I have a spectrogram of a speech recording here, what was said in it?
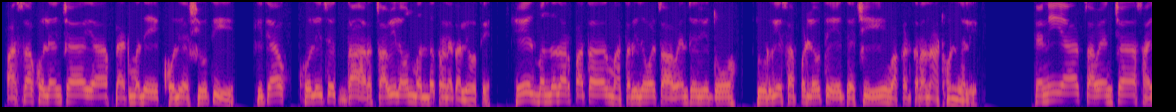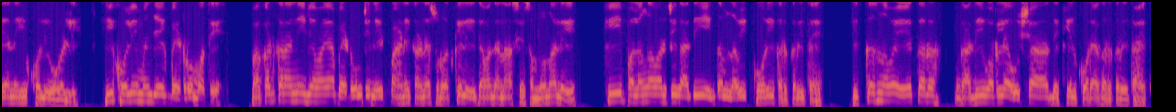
पाच सहा खोल्यांच्या या फ्लॅटमध्ये एक खोली अशी होती की त्या खोलीचे दार चावी लावून बंद करण्यात आले होते. हे बंददार पाहता म्हातारीजवळ चाव्यांचे जे दो जोडगे सापडले होते त्याची वाकडकरांना आठवण झाली. त्यांनी या चाव्यांच्या साह्याने ही खोली उघडली. ही खोली म्हणजे एक बेडरूम होते. वाकडकरांनी जेव्हा या बेडरूमची नीट पाहणी करण्यास सुरुवात केली तेव्हा त्यांना असे समजून आले की पलंगावरची गादी एकदम नवी कोरी करकरीत आहे. इतकंच नव्हे तर गादीवरल्या उशा देखील कोऱ्या करकरीत आहेत.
